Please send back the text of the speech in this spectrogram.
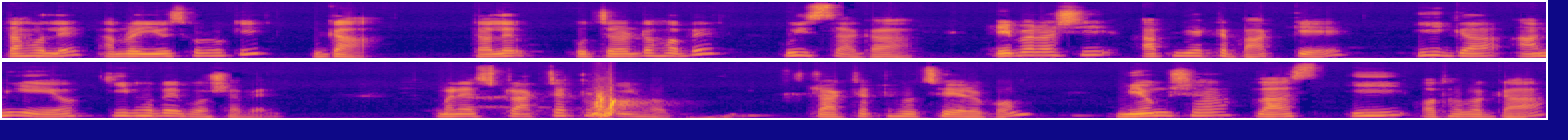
তাহলে আমরা ইউজ করব কি? গা। তাহলে উচ্চারণটা হবে উইসা গা। এবার আসি আপনি একটা বাক্যে ই গা আনিয়েও কীভাবে বসাবেন। মানে স্ট্রাকচারটা কি হবে? স্ট্রাকচারটা হচ্ছে এরকম। মিয়ংসা প্লাস ই অথবা গা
